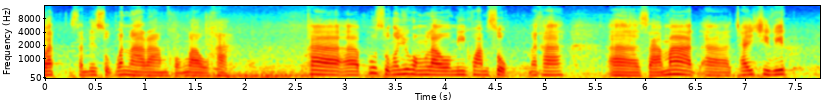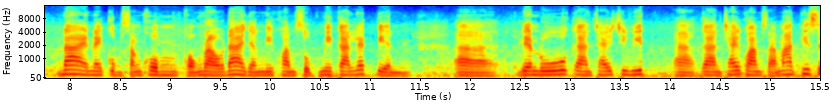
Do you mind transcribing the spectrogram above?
วัดสันติสุขวนารามของเราค่ะ ค่ะอ่าผู้สูงอายุของเรามีความสุขนะคะสามารถใช้ชีวิตได้ในกลุ่มสังคมของเราได้อย่างมีความสุข มีการแลกเปลี่ยนเรียนรู้การใช้ชีวิตการใช้ความสามารถพิเศ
